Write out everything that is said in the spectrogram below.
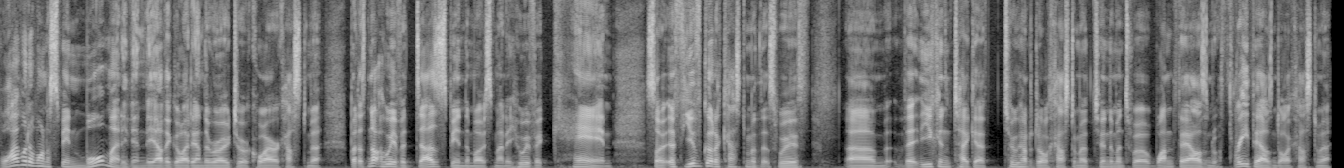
why would I want to spend more money than the other guy down the road to acquire a customer? But it's not whoever does spend the most money, whoever can. So if you've got a customer that's worth um, that you can take a two hundred dollar customer, turn them into a 1,000 or three thousand dollar customer,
